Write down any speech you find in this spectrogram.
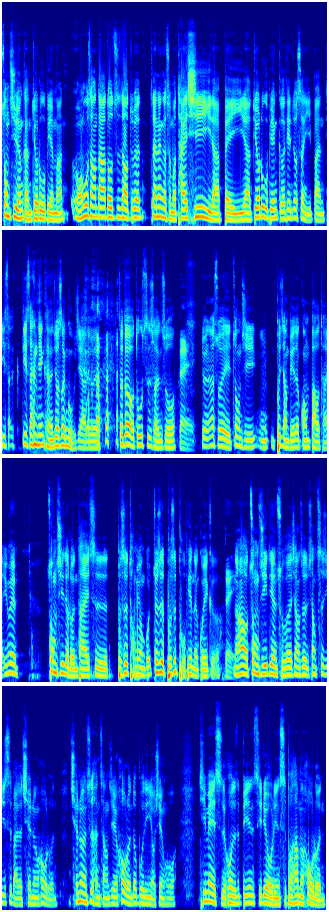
重机人敢丢路边吗？网络上大家都知道，对不对？在那个什么台西移啦、北移啊，丢路边，隔天就剩一半，第三第三天可能就剩骨架，对不对？这都有都市传说。对对，那所以重机，嗯，不讲别的，光爆胎，因为重机的轮胎是不是通用规，就是不是普遍的规格。对。然后重机店，除了像是像刺激四百的前轮、后轮，前轮是很常见，后轮都不一定有现货。T-Max 或者是 BNC 六五零 Sport 他们后轮。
